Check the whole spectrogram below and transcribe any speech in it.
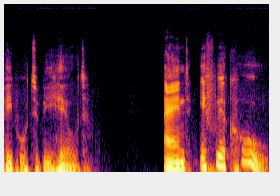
people to be healed, and if we are called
